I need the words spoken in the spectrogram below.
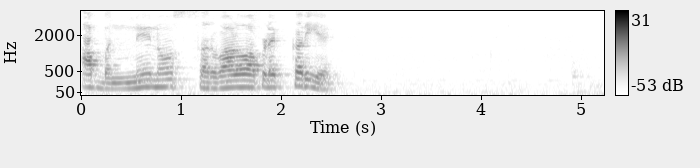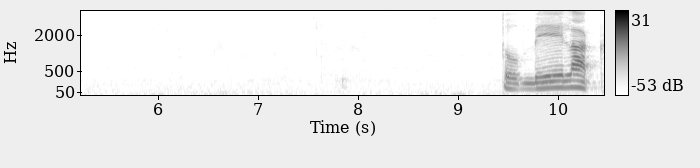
આ બંનેનો સરવાળો આપણે કરીએ. તો બે લાખ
